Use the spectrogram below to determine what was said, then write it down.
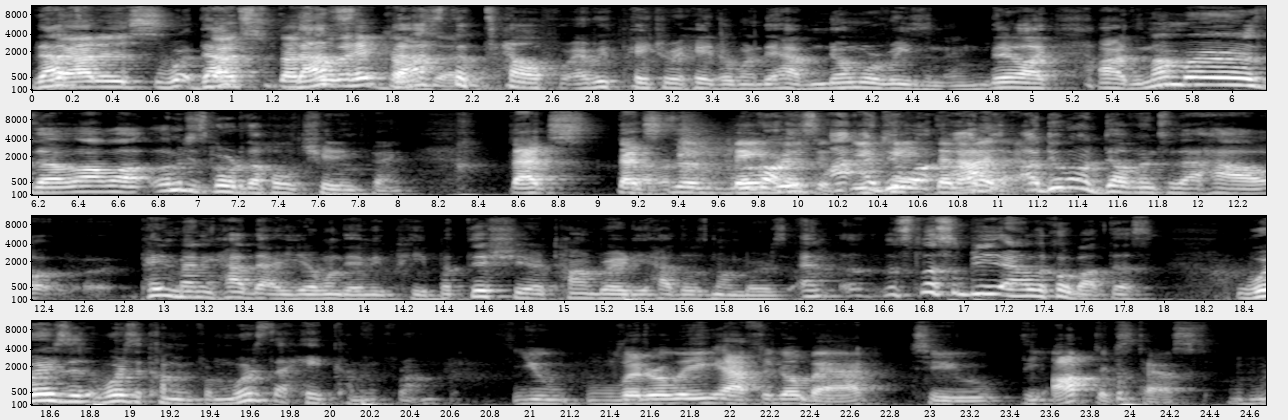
that's, that is wh- that's that's, where the hate comes that's in. the tell for every Patriot hater when they have no more reasoning. They're like, all right, the numbers, the blah blah. Let me just go to the whole cheating thing. That's that's the main Regardless, reason. I- You I do can't want- deny I, that. I do want to delve into that. How Peyton Manning had that year, won the MVP, but this year Tom Brady had those numbers. And uh, let's let's be analytical about this. Where's it? Where's it coming from? Where's the hate coming from? you literally have to go back to the optics test. Mm-hmm.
